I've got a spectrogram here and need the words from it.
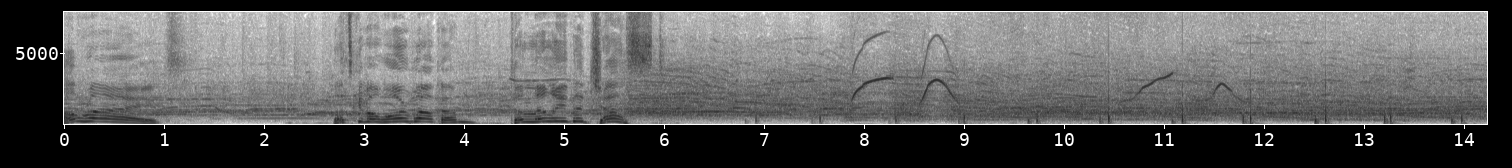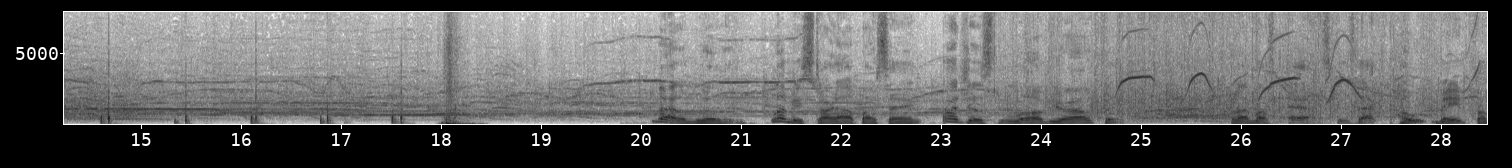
All right. Let's give a warm welcome to Lily the Just. Madam Lily, let me start out by saying I just love your outfit. But I must ask, is that coat made from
